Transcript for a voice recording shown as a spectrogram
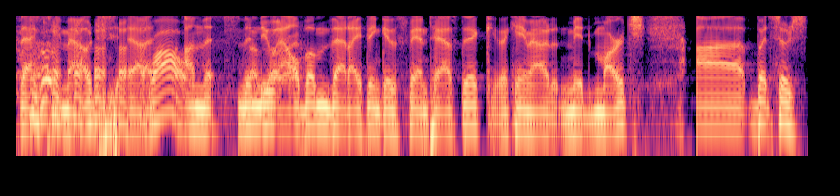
that came out uh, Wow. on the, the new album that I think is fantastic. That came out mid March. Uh, but so sh-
